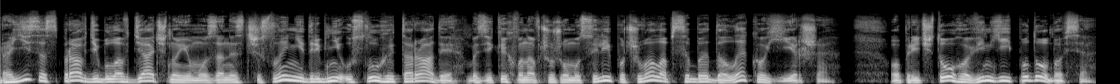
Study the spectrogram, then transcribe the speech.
Раїса справді була вдячна йому за незчисленні дрібні услуги та ради, без яких вона в чужому селі почувала б себе далеко гірше. Опріч того, він їй подобався.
